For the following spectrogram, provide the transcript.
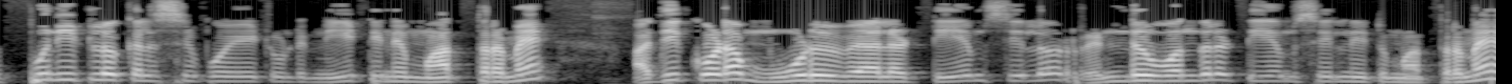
ఉప్పు నీటిలో కలిసిపోయేటువంటి నీటిని మాత్రమే అది కూడా మూడు వేల టీఎంసీలో రెండు వందల టీఎంసీల నీటి మాత్రమే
